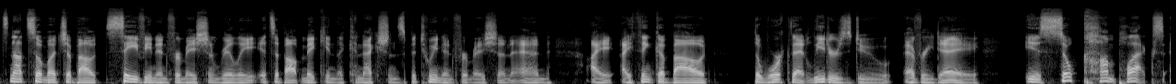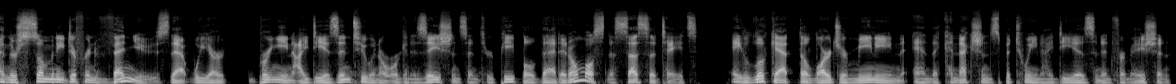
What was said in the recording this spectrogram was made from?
it's not so much about saving information really it's about making the connections between information and i i think about the work that leaders do every day is so complex and there's so many different venues that we are bringing ideas into in our organizations and through people that it almost necessitates a look at the larger meaning and the connections between ideas and information.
